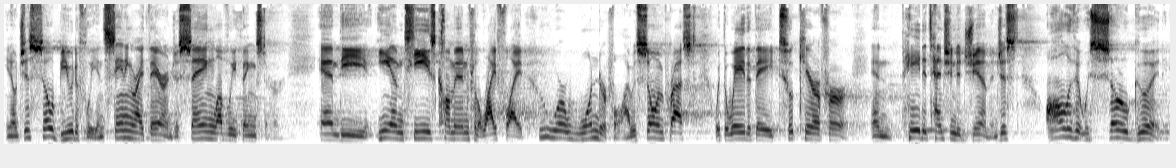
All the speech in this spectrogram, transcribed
you know, just so beautifully and standing right there and just saying lovely things to her and the EMTs come in for the life flight, who were wonderful. I was so impressed with the way that they took care of her and paid attention to Jim, and just all of it was so good.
